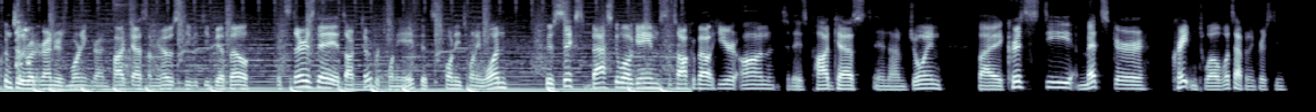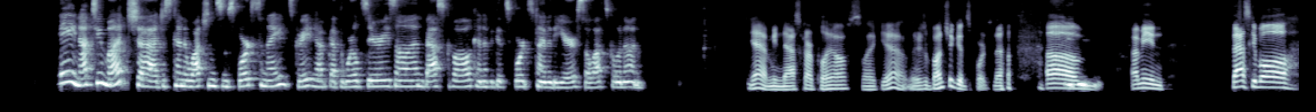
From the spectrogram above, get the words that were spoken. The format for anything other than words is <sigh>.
Welcome to the Roto Grinders Morning Grind Podcast. I'm your host, TVTPFL. It's Thursday, it's October 28th, it's 2021. We have six basketball games to talk about here on today's podcast, and I'm joined by Christy Metzger, Creighton 12. What's happening, Christy? Hey, not too much. Uh, just kind of watching some sports tonight. It's great. I've got the World Series on, basketball, kind of a good sports time of the year. So lots going on. Yeah, I mean NASCAR playoffs, like yeah, there's a bunch of good sports now. <laughs> Um, I mean basketball.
